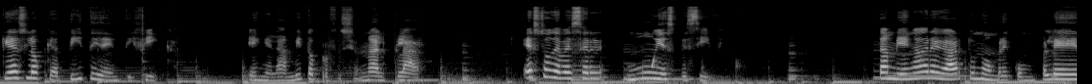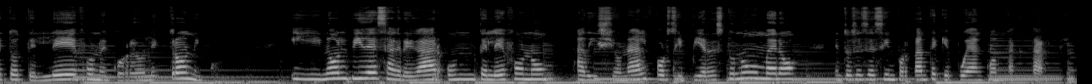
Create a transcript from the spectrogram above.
¿Qué es lo que a ti te identifica? En el ámbito profesional, claro. Esto debe ser muy específico. También agregar tu nombre completo, teléfono y correo electrónico. Y no olvides agregar un teléfono adicional por si pierdes tu número, entonces es importante que puedan contactarte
